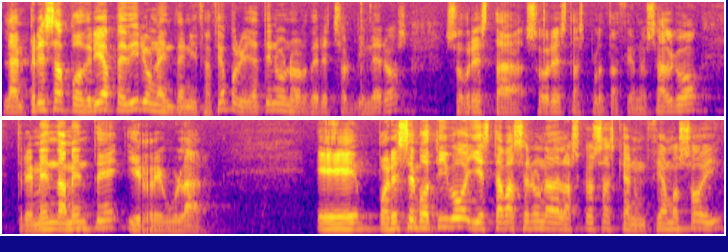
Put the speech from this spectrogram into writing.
la empresa podría pedir una indemnización porque ya tiene unos derechos mineros sobre esta, sobre esta explotación. Es algo tremendamente irregular. Eh, por ese motivo, y esta va a ser una de las cosas que anunciamos hoy,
